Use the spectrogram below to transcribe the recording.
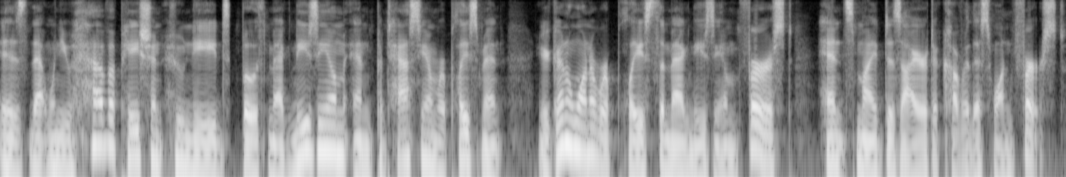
is that when you have a patient who needs both magnesium and potassium replacement, you're going to want to replace the magnesium first, hence my desire to cover this one first.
